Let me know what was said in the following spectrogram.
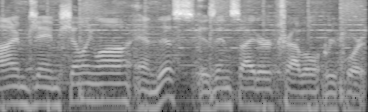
I'm James Shillinglaw, and this is Insider Travel Report.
